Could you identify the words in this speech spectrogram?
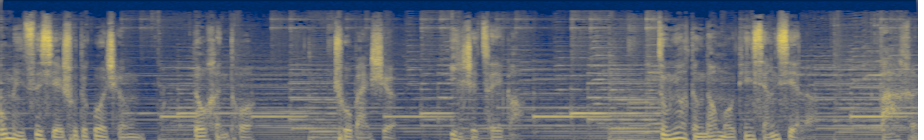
我每次写书的过程都很拖，出版社一直催稿，总要等到某天想写了，发狠，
